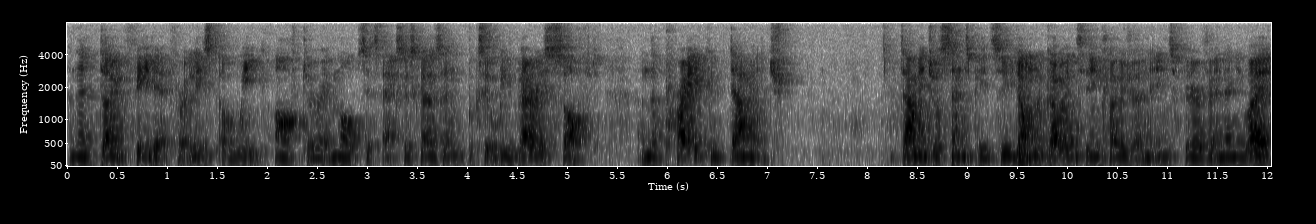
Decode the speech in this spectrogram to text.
and then don't feed it for at least a week after it molts its exoskeleton because it will be very soft and the prey could damage damage your centipede so you don't want to go into the enclosure and interfere with it in any way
